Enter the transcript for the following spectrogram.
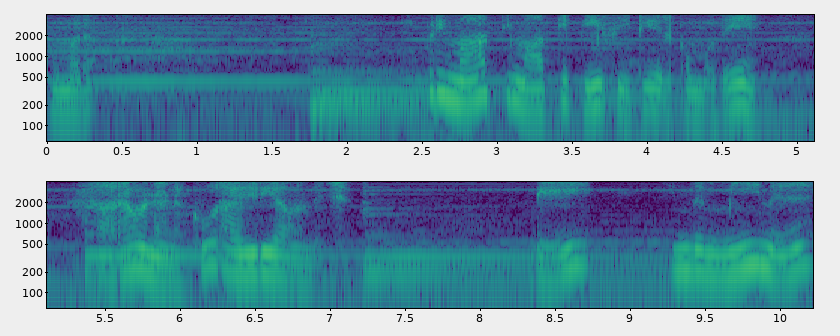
குமரன். இப்படி மாற்றி மாற்றி பேசிகிட்டே இருக்கும்போதே சரவணனுக்கு ஒரு ஐடியா வந்துச்சு. டேய் இந்த மீன்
